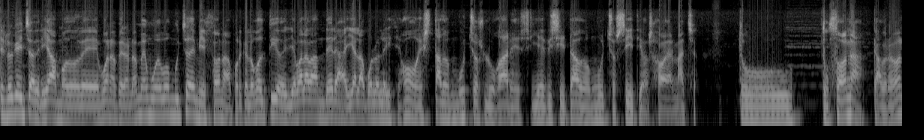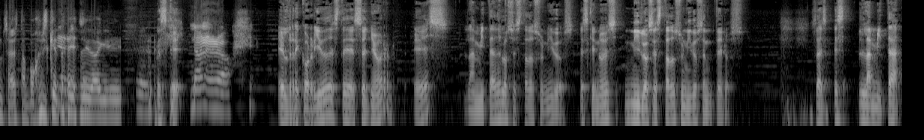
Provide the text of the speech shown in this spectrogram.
es lo que ha dicho Adrián, a modo de, bueno, pero no me muevo mucho de mi zona, porque luego el tío lleva la bandera y al abuelo le dice, oh, he estado en muchos lugares y he visitado muchos sitios. Joder, macho. Tu, tu zona, cabrón, ¿sabes? Tampoco es que te hayas ido aquí. Es que No, no, no. el recorrido de este señor es la mitad de los Estados Unidos. Es que no es ni los Estados Unidos enteros. O sea, es, es la mitad,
